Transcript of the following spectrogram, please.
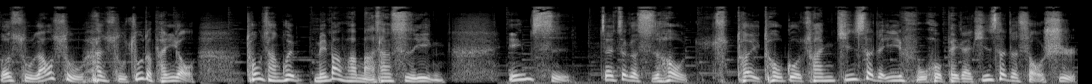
而属老鼠和属猪的朋友，通常会没办法马上适应，因此。在这个时候，可以透过穿金色的衣服或佩戴金色的首饰，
